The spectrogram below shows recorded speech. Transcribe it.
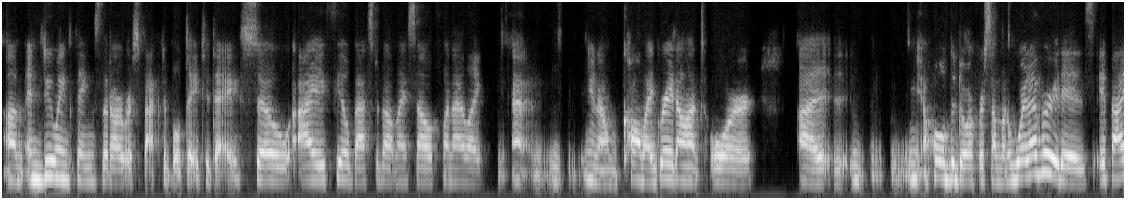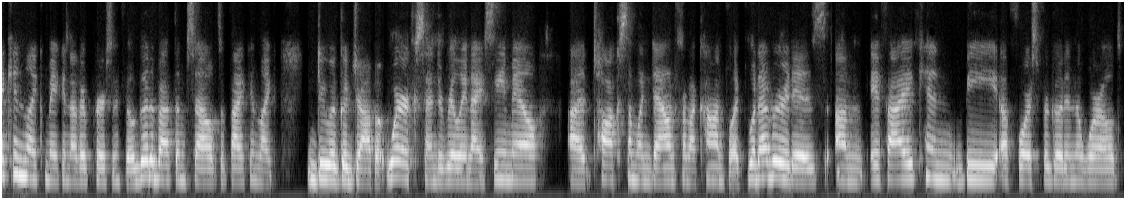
um, and doing things that are respectable day to day so i feel best about myself when i like uh, you know call my great aunt or uh, hold the door for someone, whatever it is, if I can like make another person feel good about themselves, if I can like do a good job at work, send a really nice email, uh, talk someone down from a conflict, whatever it is, um, if I can be a force for good in the world,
